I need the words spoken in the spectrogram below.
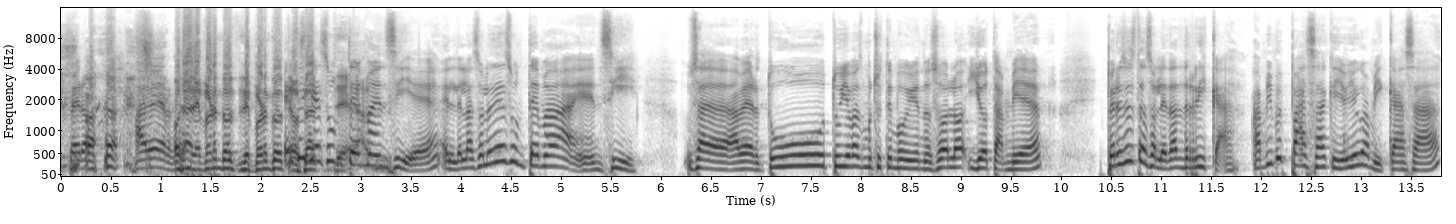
No, pero, a ver. O sea, de pronto, de pronto, Ese o sea, ya es un de- tema en sí, ¿eh? El de la soledad es un tema en sí. O sea, a ver, tú, tú llevas mucho tiempo viviendo solo, yo también. Pero es esta soledad rica. A mí me pasa que yo llego a mi casa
